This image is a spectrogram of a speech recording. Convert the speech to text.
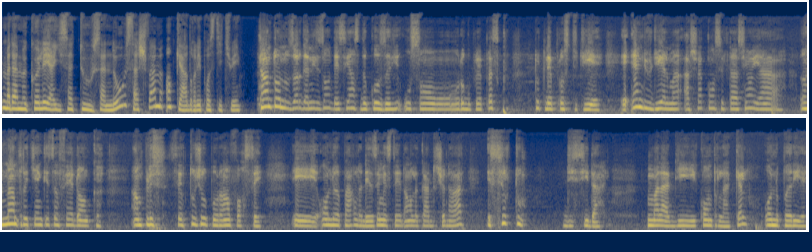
Madame Collet Aïssatou Sano, sage-femme, encadre les prostituées. Tantôt, nous organisons des séances de causerie où sont regroupées presque toutes les prostituées. Et individuellement, à chaque consultation, il y a un entretien qui se fait. Donc, en plus, c'est toujours pour renforcer. Et on leur parle des MST dans le cadre général et surtout du sida maladie contre laquelle on ne peut rien.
